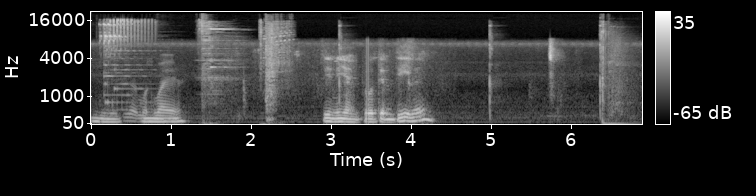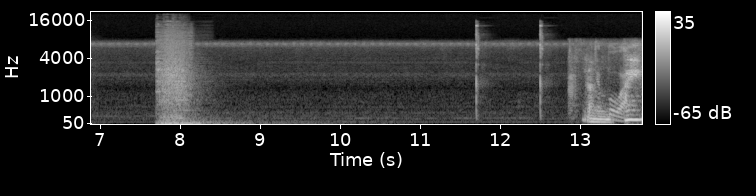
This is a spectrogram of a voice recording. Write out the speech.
อืมเลือดหมดไวที่นี่ยังตัวเต็มที่เลยดังจะบวกเป้ง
